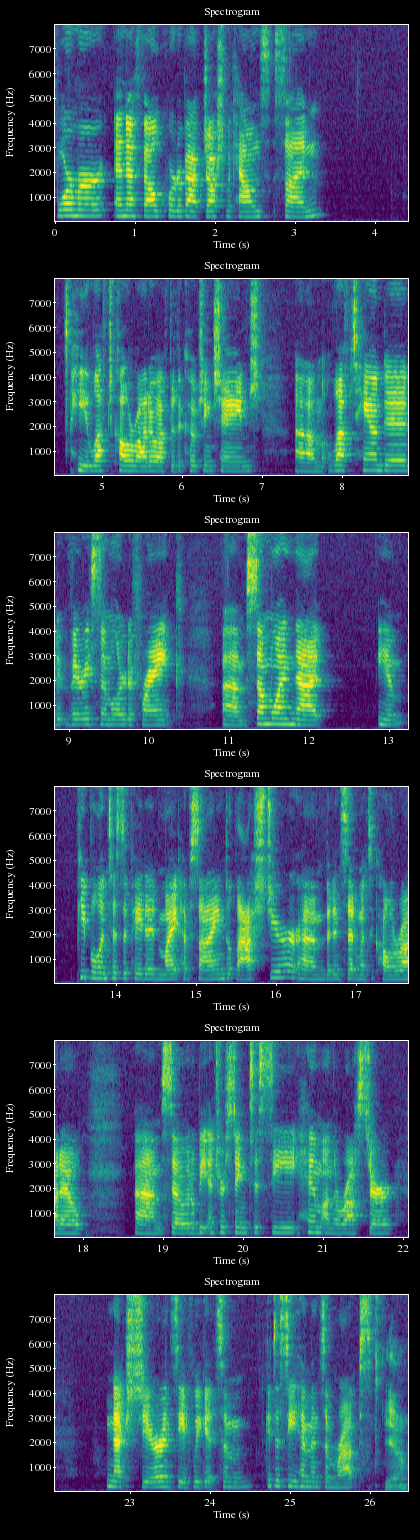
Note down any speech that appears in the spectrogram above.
Former NFL quarterback Josh McCown's son, he left Colorado after the coaching change. Um, left handed, very similar to Frank. Um, someone that you know people anticipated might have signed last year, um, but instead went to Colorado. Um, so it'll be interesting to see him on the roster next year and see if we get some get to see him in some reps. Yeah.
